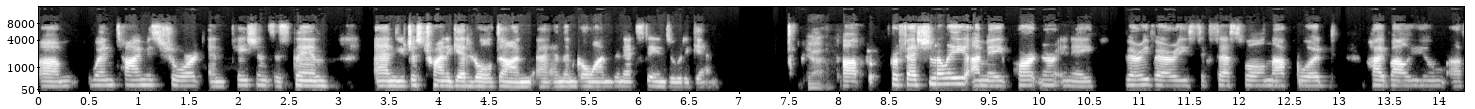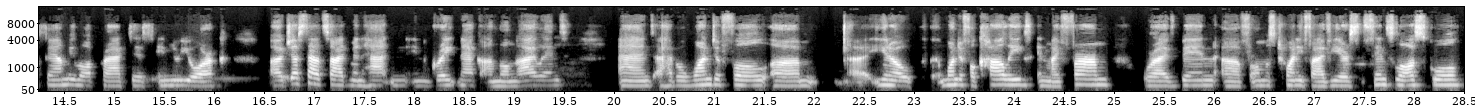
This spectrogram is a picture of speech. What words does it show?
um, when time is short and patience is thin and you're just trying to get it all done uh, and then go on the next day and do it again. Yeah. Uh, professionally, I'm a partner in a very, very successful, knockwood, high volume uh, family law practice in New York, uh, just outside Manhattan in Great Neck on Long Island. And I have a wonderful, um, uh, you know, wonderful colleagues in my firm where I've been uh, for almost 25 years since law school.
